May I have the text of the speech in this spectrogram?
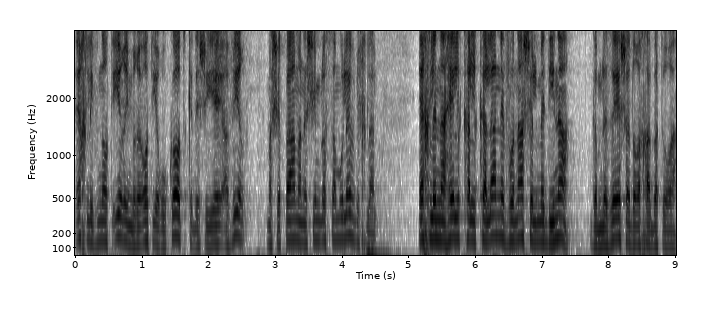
איך לבנות עיר עם ריאות ירוקות כדי שיהיה אוויר, מה שפעם אנשים לא שמו לב בכלל. איך לנהל כלכלה נבונה של מדינה, גם לזה יש הדרכה בתורה.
